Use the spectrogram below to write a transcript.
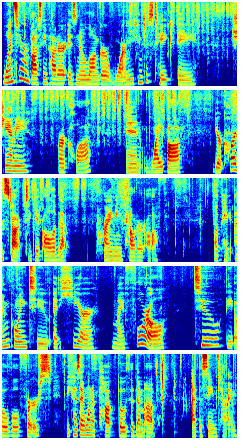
Once your embossing powder is no longer warm, you can just take a chamois or a cloth and wipe off your cardstock to get all of that priming powder off. Okay, I'm going to adhere my floral to the oval first because I want to pop both of them up at the same time.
